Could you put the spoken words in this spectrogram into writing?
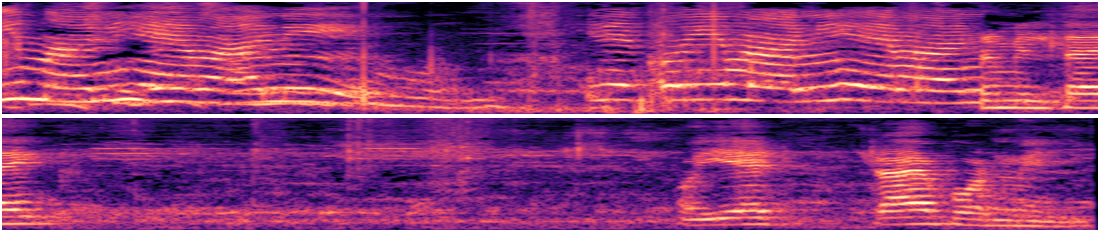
ये मानी है मानी ये कोई मानी है मानी मिलता है। और ये ट्राईपोर्ट में।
